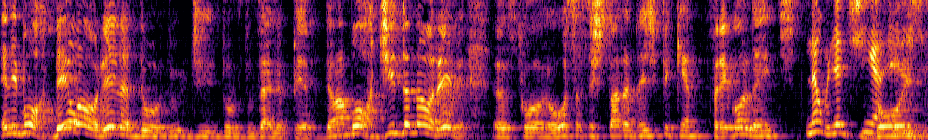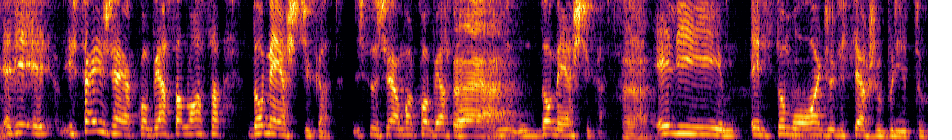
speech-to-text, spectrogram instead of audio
Ele mordeu a orelha do, do, de- do- do velho Pedro. Deu uma mordida na orelha. Eu, eu ouço essa história desde pequeno. Fregolente. Não, ele tinha. Ele, ele- ele- isso aí já é conversa nossa doméstica. Isso já é uma conversa É. doméstica. É. Ele, ele tomou ódio de Sérgio Brito.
